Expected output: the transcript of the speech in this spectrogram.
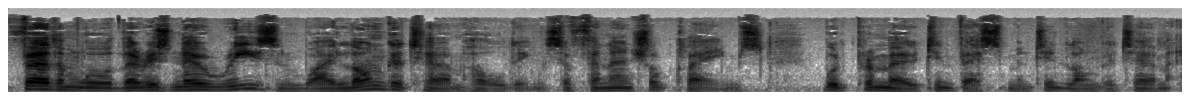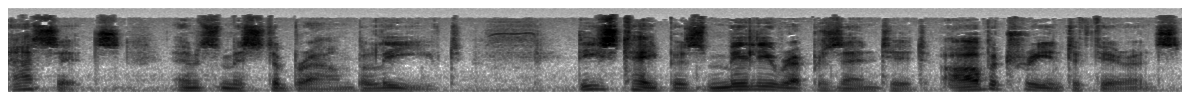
Furthermore, there is no reason why longer term holdings of financial claims would promote investment in longer term assets, as Mr. Brown believed. These tapers merely represented arbitrary interference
